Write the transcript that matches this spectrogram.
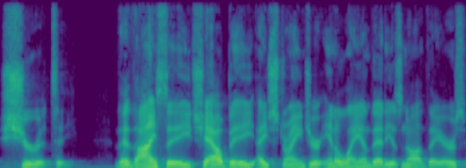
surety that thy seed shall be a stranger in a land that is not theirs,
